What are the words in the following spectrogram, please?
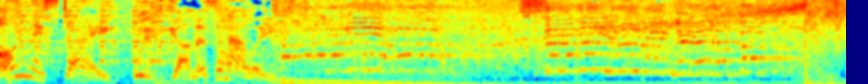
On this day with Gunners and Alley.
